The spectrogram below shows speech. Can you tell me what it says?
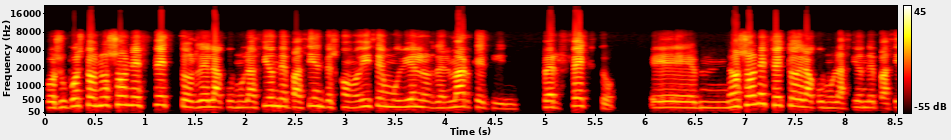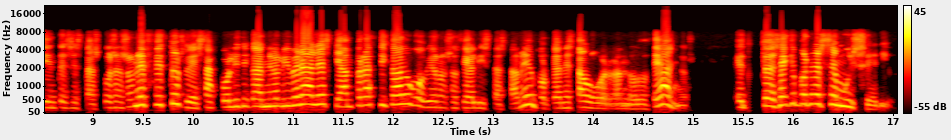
por supuesto, no son efectos de la acumulación de pacientes, como dicen muy bien los del marketing, perfecto. Eh, no son efectos de la acumulación de pacientes estas cosas, son efectos de esas políticas neoliberales que han practicado gobiernos socialistas también, porque han estado gobernando 12 años. Entonces hay que ponerse muy serios,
